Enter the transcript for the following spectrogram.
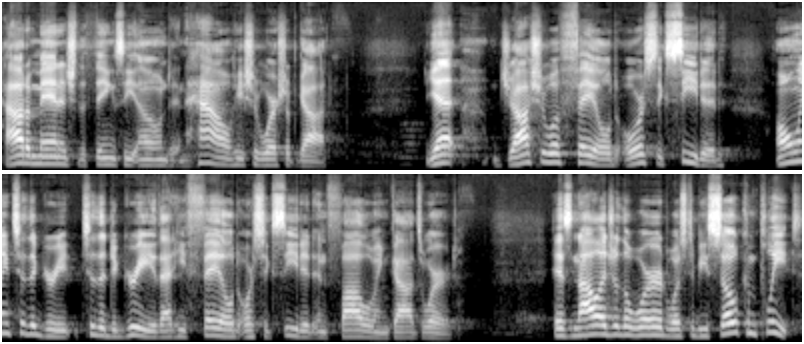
how to manage the things he owned, and how he should worship God. Yet, Joshua failed or succeeded only to the, degree, to the degree that he failed or succeeded in following God's word. His knowledge of the word was to be so complete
